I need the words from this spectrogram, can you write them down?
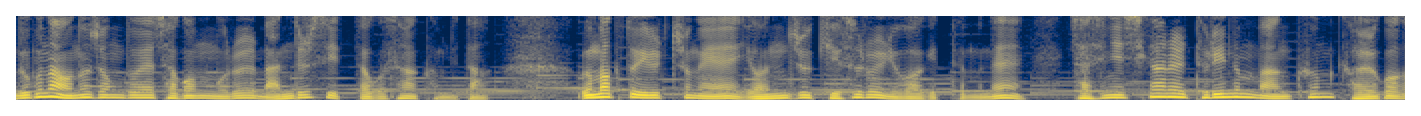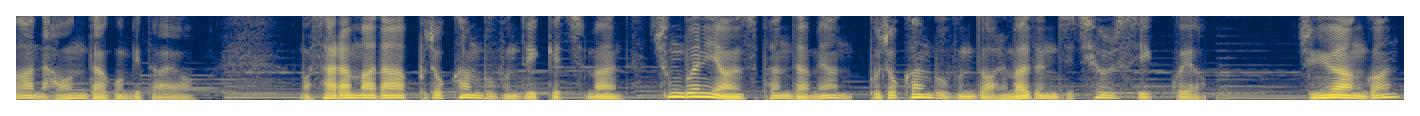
누구나 어느 정도의 작업물을 만들 수 있다고 생각합니다. 음악도 일종의 연주 기술을 요하기 때문에 자신이 시간을 들이는 만큼 결과가 나온다고 믿어요. 뭐 사람마다 부족한 부분도 있겠지만 충분히 연습한다면 부족한 부분도 얼마든지 채울 수 있고요. 중요한 건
